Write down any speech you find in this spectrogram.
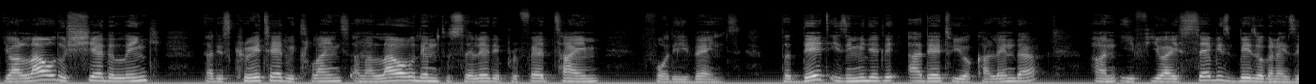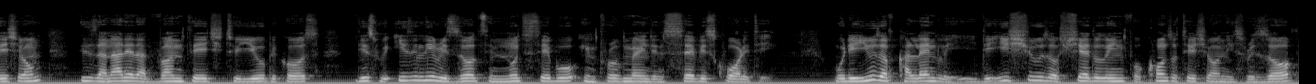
You're allowed to share the link that is created with clients and allow them to select the preferred time for the event. The date is immediately added to your calendar, and if you are a service based organization, this is an added advantage to you because this will easily result in noticeable improvement in service quality. With the use of Calendly, the issues of scheduling for consultation is resolved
